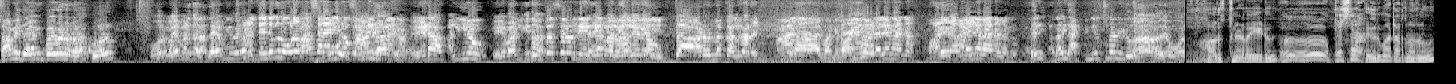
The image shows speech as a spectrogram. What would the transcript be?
స్వామి దయ్యం భయపడరా? ఎవరు? అంతెందుకు నువ్వు కూడా అలిగినావు? ఇంత ఆడోళ్ళకి కలగానే ఇవన్నీ మానేరా యాక్టింగ్ చేస్తున్నాడు అరుస్తున్నాడు భయ్యుడు ఎదురు మాట్లాడుతున్నారు నువ్వు?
